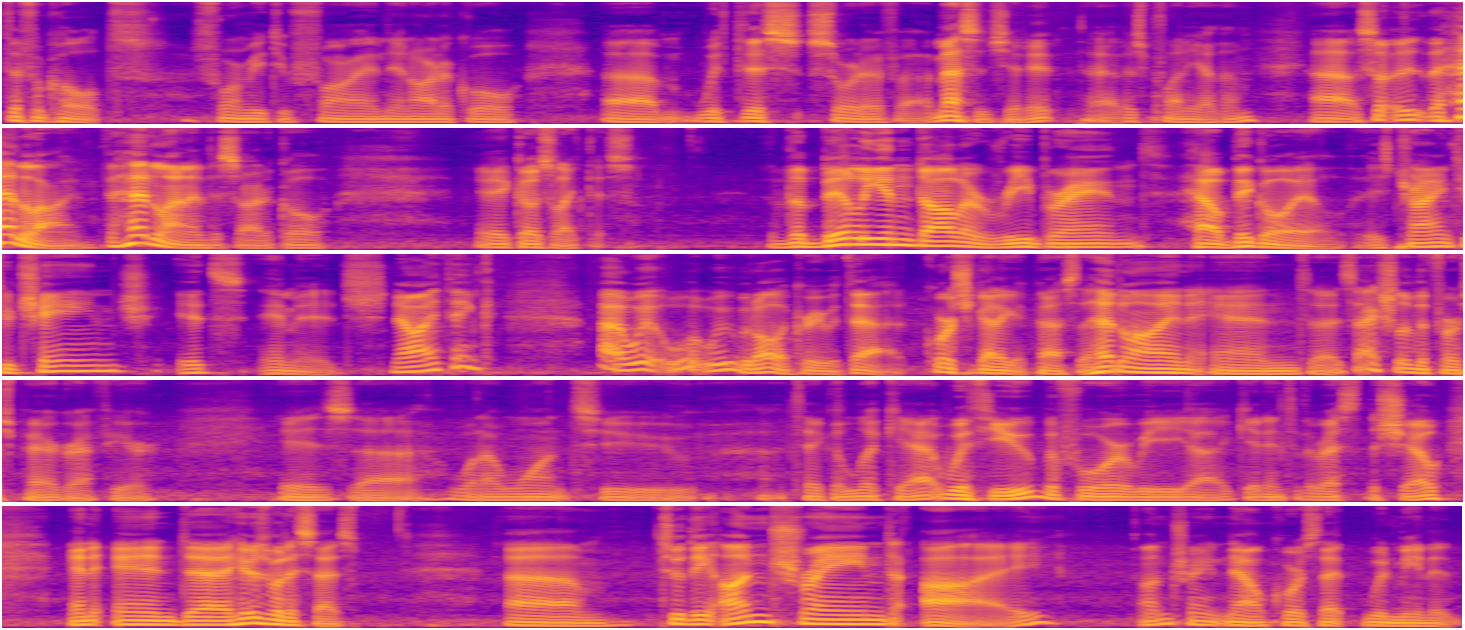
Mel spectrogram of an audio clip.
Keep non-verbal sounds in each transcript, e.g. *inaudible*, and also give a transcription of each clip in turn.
difficult for me to find an article um, with this sort of uh, message in it. Uh, there's plenty of them. Uh, so uh, the headline, the headline of this article, it goes like this: The billion dollar rebrand: How Big Oil is trying to change its image. Now, I think uh, we, we, would all agree with that. Of course, you got to get past the headline, and uh, it's actually the first paragraph here is uh, what I want to uh, take a look at with you before we uh, get into the rest of the show. And and uh, here's what it says: um, To the untrained eye, untrained. Now, of course, that would mean that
